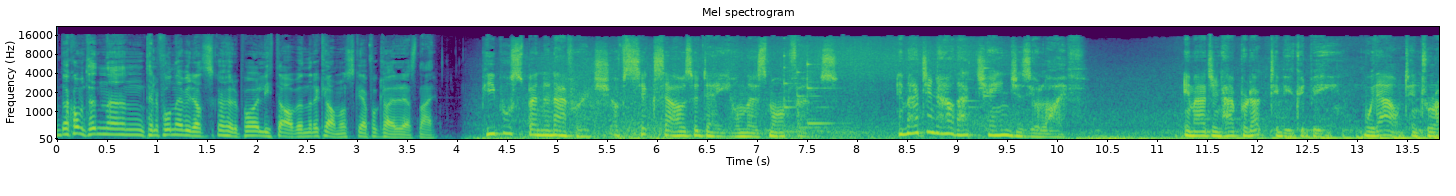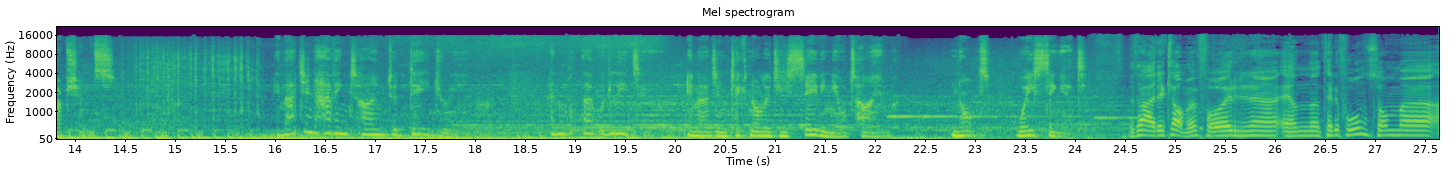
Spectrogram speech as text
det har kommet en, en telefon jeg vil at du skal høre på litt av en reklame, så skal jeg forklare resten her. People spend an average of six hours a day on their smartphones. Imagine how that changes your life. Imagine how productive you could be without interruptions. Imagine having time to daydream and what that would lead to. Imagine technology saving your time, not wasting it. Dette er reklame for eh, en telefon som eh,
